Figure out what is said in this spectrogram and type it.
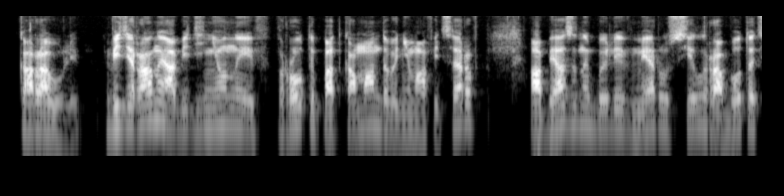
карауле. Ветераны, объединенные в роты под командованием офицеров, обязаны были в меру сил работать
